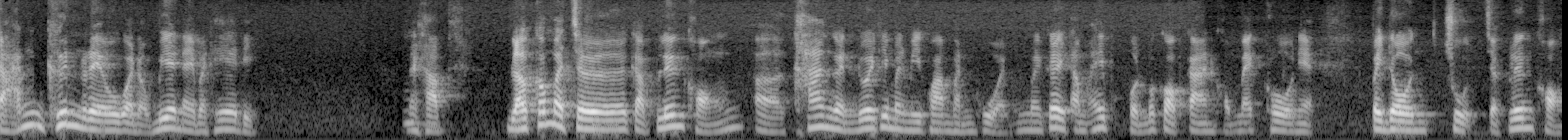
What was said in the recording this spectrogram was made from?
ดันขึ้นเร็วกว่าดอกเบี้ยในประเทศอีกนะครับ แล้วก็มาเจอกับเรื่องของค่าเงินด้วยที่มันมีความผันผวน มันก็เลยทำให้ผลประกอบการของแมคโครเนี่ยไปโดนฉุดจากเรื่องของ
